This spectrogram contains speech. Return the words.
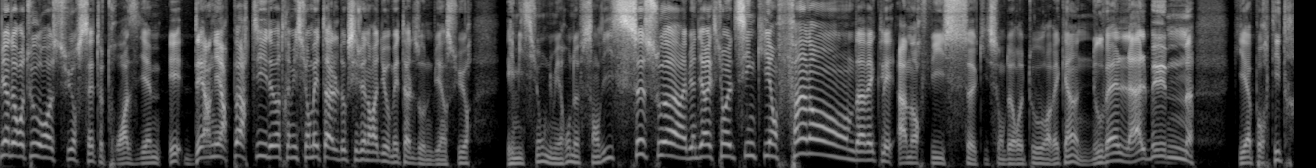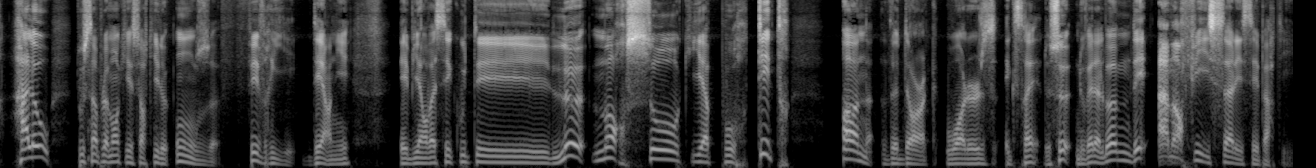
Bien de retour sur cette troisième et dernière partie de votre émission Métal d'Oxygène Radio, Metal Zone bien sûr, émission numéro 910. Ce soir, eh bien direction Helsinki en Finlande avec les Amorphis qui sont de retour avec un nouvel album qui a pour titre Halo, tout simplement qui est sorti le 11 février dernier. Eh bien on va s'écouter le morceau qui a pour titre On the Dark Waters, extrait de ce nouvel album des Amorphis. Allez, c'est parti.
